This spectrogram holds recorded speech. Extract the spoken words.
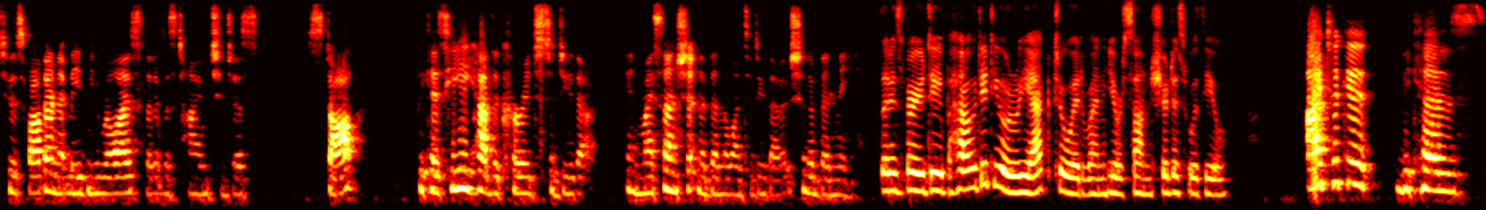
to his father and it made me realize that it was time to just stop because he had the courage to do that. And my son shouldn't have been the one to do that. It should have been me. That is very deep. How did you react to it when your son shared this with you? I took it because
